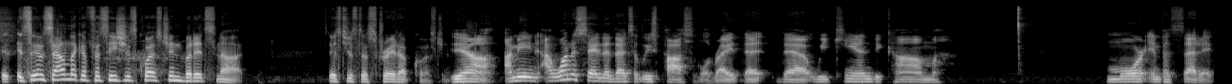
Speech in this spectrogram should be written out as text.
It's going to sound like a facetious question, but it's not. It's just a straight up question. Yeah, I mean, I want to say that that's at least possible, right? That that we can become more empathetic,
